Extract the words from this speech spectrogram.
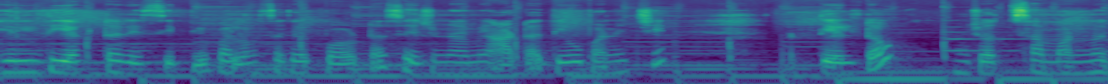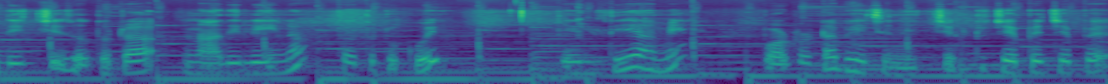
হেলদি একটা রেসিপি পালং শাকের পরোটা সেই জন্য আমি আটা দিয়েও বানিয়েছি। আর তেলটাও যত সামান্য দিচ্ছি, যতটা না দিলেই না, ততটুকুই। তেল দিয়ে আমি পরোটাটা ভেজে নিচ্ছি। একটু চেপে চেপে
